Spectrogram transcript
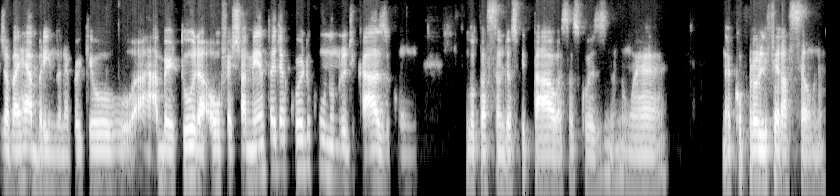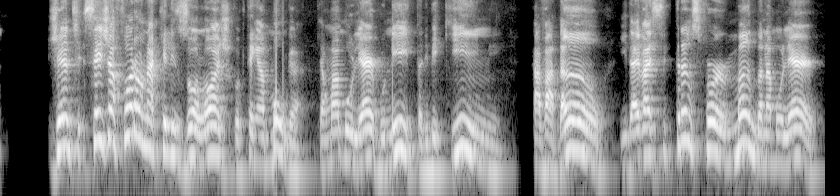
já vai reabrindo, né, porque o, a abertura ou fechamento é de acordo com o número de casos, com lotação de hospital, essas coisas, né, não é, não é com proliferação, né. Gente, vocês já foram naquele zoológico que tem a Munga, que é uma mulher bonita, de biquíni, cavadão, e daí vai se transformando na mulher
